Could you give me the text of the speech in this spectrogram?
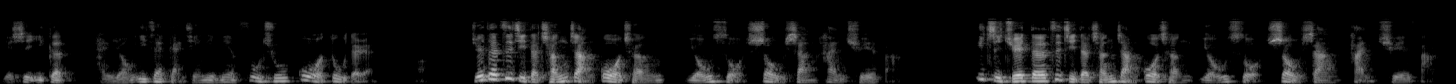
也是一个很容易在感情里面付出过度的人啊。觉得自己的成长过程有所受伤和缺乏，一直觉得自己的成长过程有所受伤和缺乏。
